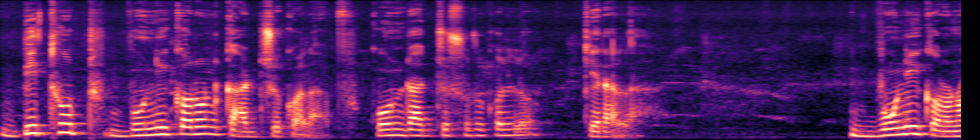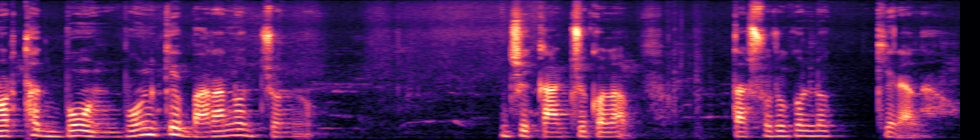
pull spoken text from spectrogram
বিথুট বনীকরণ কার্যকলাপ কোন রাজ্য শুরু করল? কেরালা। বনীকরণ অর্থাৎ বন, বনকে বাড়ানোর জন্য যে কার্যকলাপ তা শুরু করল কেরালা।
